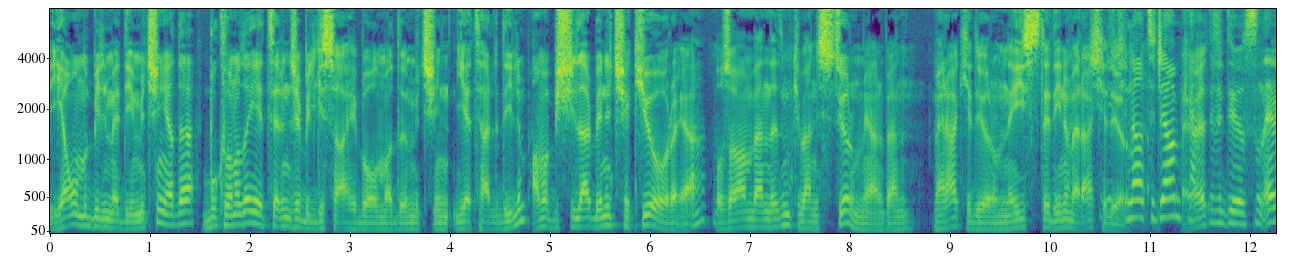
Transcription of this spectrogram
Ya onu bilmediğim için ya da bu konuda yeterince bilgi sahibi olmadığım için yeterli değilim. Ama bir şeyler beni çekiyor oraya. O zaman ben dedim ki ben istiyorum yani ben merak ediyorum. Ne istediğini merak Şimdi ediyorum. içine atacağım Evet. kendimi diyorsun. Evet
